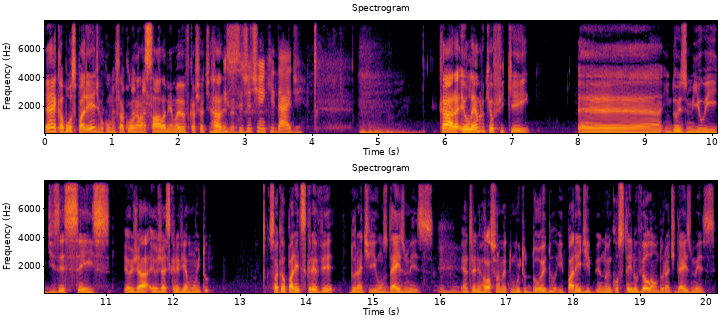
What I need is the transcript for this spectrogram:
É, acabou as paredes, vou começar a colocar na sala, minha mãe vai ficar chateada. Isso Né? você já tinha que idade? Cara, eu lembro que eu fiquei. é, em 2016, eu já, eu já escrevia muito. Só que eu parei de escrever durante uns 10 meses. Eu entrei num relacionamento muito doido e parei de. Eu não encostei no violão durante 10 meses.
